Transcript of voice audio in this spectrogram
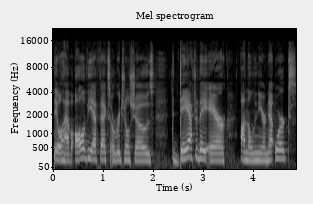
They will have all of the FX original shows the day after they air on the linear networks.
